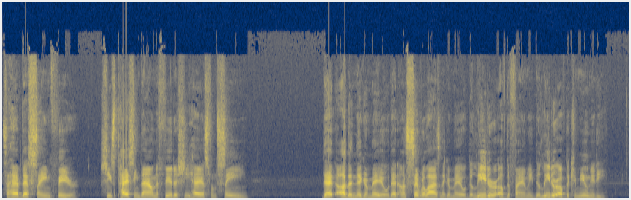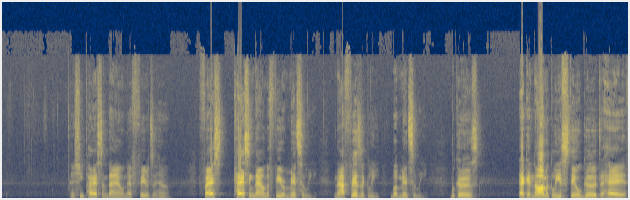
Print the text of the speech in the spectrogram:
to have that same fear. She's passing down the fear that she has from seeing that other nigger male, that uncivilized nigger male, the leader of the family, the leader of the community. And she passing down that fear to him. Fast, passing down the fear mentally, not physically, but mentally. Because economically, it's still good to have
